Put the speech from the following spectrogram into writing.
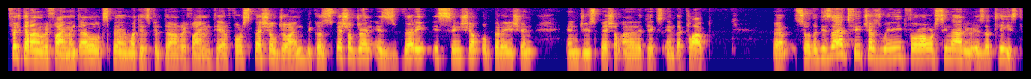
filter and refinement. I will explain what is filter and refinement here for spatial join because spatial join is very essential operation and geospatial analytics in the cloud. Um, so the desired features we need for our scenario is at least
